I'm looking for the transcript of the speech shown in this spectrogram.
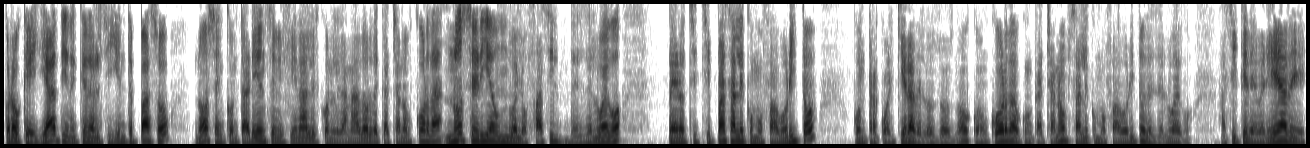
creo que ya tiene que dar el siguiente paso, ¿no? Se encontraría en semifinales con el ganador de Kachanov Korda, no sería un duelo fácil, desde luego, pero Chichipas sale como favorito contra cualquiera de los dos, ¿no? Con Korda o con Kachanov sale como favorito desde luego. Así que debería de,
